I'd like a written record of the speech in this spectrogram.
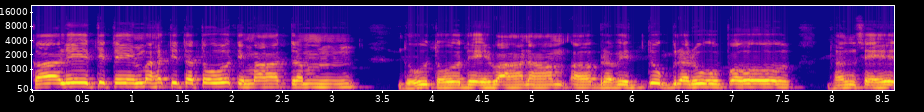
काले तिते महति तथोति मात्र धूतो देवानाम अब्रविदुग्र रूपो ध्वंसे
